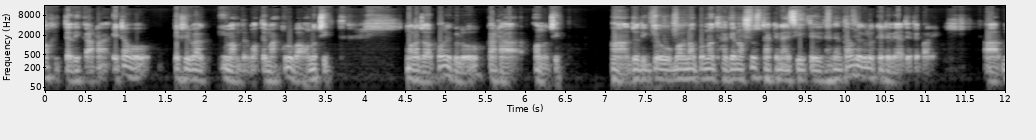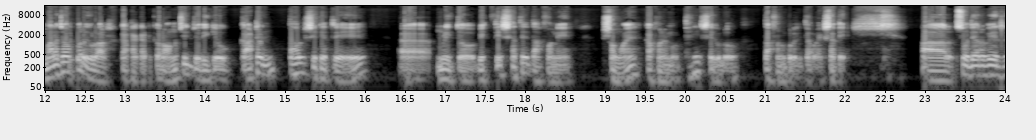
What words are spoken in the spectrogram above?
নখ ইত্যাদি কাটা, এটাও বেশিরভাগ ইমামদের মতে মাকরু বা অনুচিত। মারা যাওয়ার পর এগুলো কাটা অনুচিত। যদি কেউ মরণাপন্ন থাকেন, অসুস্থ থাকেন আইসিউ ইত্যাদি থাকেন, তাহলে এগুলো কেটে দেওয়া যেতে পারে। আর মারা যাওয়ার পর এগুলো আর কাটাকাটি করা অনুচিত। যদি কেউ কাটেন, তাহলে সেক্ষেত্রে মৃত ব্যক্তির সাথে দাফনের সময়, কাফনের মধ্যে সেগুলো দাফন করে দিতে হবে একসাথে। আর সৌদি আরবের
